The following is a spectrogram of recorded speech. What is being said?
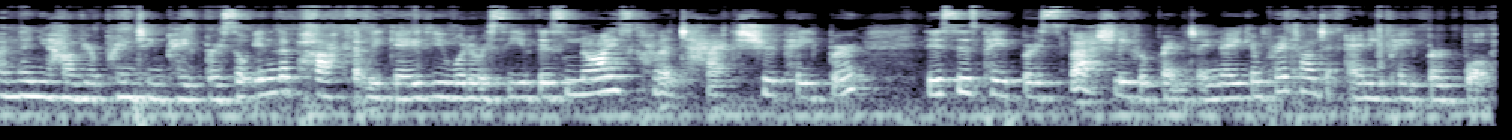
And then you have your printing paper. So in the pack that we gave you, you would have received this nice kind of textured paper. This is paper especially for printing. Now you can print onto any paper, but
